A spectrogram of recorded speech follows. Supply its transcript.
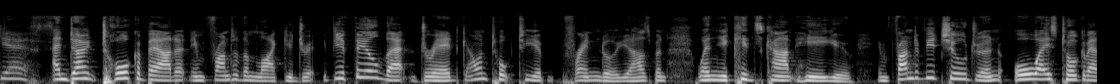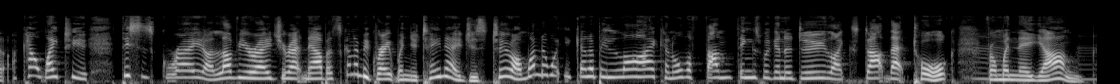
Yes. And don't talk about it in front of them like you dread. If you feel that dread, go and talk to your friend or your husband when your kids can't hear you. In front of your children, always talk about it. I can't wait to you. This is great. I love your age you're at now, but it's going to be great when you're teenagers too. I wonder what you're going to be like and all the fun things we're going to do. Like start that talk from when they're young. Mm.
